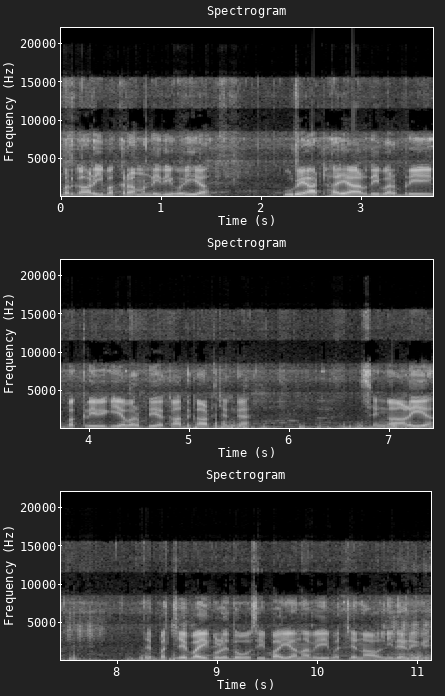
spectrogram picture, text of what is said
ਬਰਗਾੜੀ ਬੱਕਰਾ ਮੰਡੀ ਦੀ ਹੋਈ ਆ। ਪੂਰੇ 8000 ਦੀ ਬਰਬਰੀ ਬੱਕਰੀ ਵਿਕੀ ਆ। ਬਰਬਰੀ ਦਾ ਕੱਦ ਕਾਠ ਚੰਗਾ। ਸਿੰਗਾਂ ਵਾਲੀ ਆ। ਤੇ ਬੱਚੇ ਬਾਈ ਕੋਲੇ ਦੋ ਸੀ ਬਾਈਆਂ ਦਾ ਵੀ ਬੱਚੇ ਨਾਲ ਨਹੀਂ ਦੇਣਗੇ।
